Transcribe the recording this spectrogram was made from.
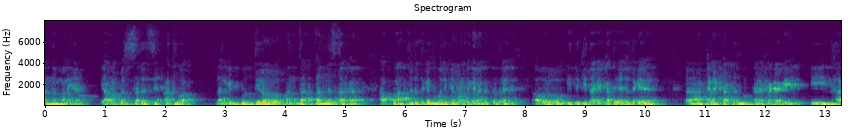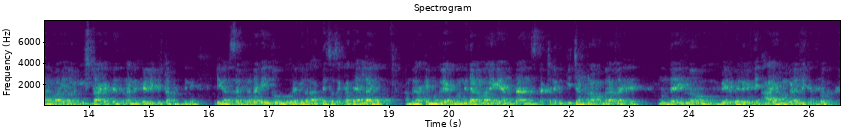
ನನ್ನ ಮನೆಯ ಯಾರೊಬ್ಬ ಸದಸ್ಯ ಅಥವಾ ನನಗೆ ಗೊತ್ತಿರೋರು ಅಂತ ಅನ್ನಿಸ್ದಾಗ ಆ ಪಾತ್ರ ಜೊತೆಗೆ ಹೋಲಿಕೆ ಮಾಡಿದಾಗ ಏನಾಗುತ್ತೆ ಅಂದ್ರೆ ಅವರು ಇದ್ದಕ್ಕಿದ್ದಾಗೆ ಕಥೆಯ ಜೊತೆಗೆ ಕನೆಕ್ಟ್ ಆಗ್ತಾ ಹೋಗ್ತಾರೆ. ಹಾಗಾಗಿ ಈ ಧಾರಾವಾಹಿ ಅವ್ರಿಗೆ ಇಷ್ಟ ಆಗುತ್ತೆ ಅಂತ ನಾನು ಹೇಳಲಿಕ್ಕೆ ಇಷ್ಟಪಡ್ತೀನಿ. ಈಗ ಸರ್ ಹೇಳಿದಾಗ ಇದು ರೆಗ್ಯುಲರ್ ಅತ್ತೆ ಸೊಸೆ ಕಥೆ ಅಲ್ಲ ಇದು. ಅಂದ್ರೆ ಆಕೆ ಮದುವೆಗೆ ಬಂದಿದ್ದಾಳ ಮನೆಗೆ ಅಂತ ಅನ್ಸಿದ ತಕ್ಷಣ ಇದು ಕಿಚನ್ ಡ್ರಾಮಾ ಬರಲ್ಲ ಇಲ್ಲಿ. ಮುಂದೆ ಇನ್ನು ಬೇರೆ ಬೇರೆ ರೀತಿ ಆಯಾಮಗಳಲ್ಲಿ ಕಥೆ ಹೋಗುತ್ತೆ.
